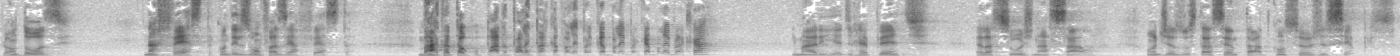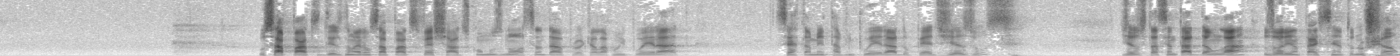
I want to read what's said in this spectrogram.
João 12. Na festa, quando eles vão fazer a festa, Marta está ocupada para lá e para cá, para lá e para cá, para lá e para cá, para lá e para cá. E Maria, de repente, ela surge na sala, onde Jesus está sentado com os seus discípulos. Os sapatos deles não eram sapatos fechados como os nossos, andavam por aquela rua empoeirada. Certamente estava empoeirado o pé de Jesus. Jesus está sentadão lá, os orientais sentam no chão,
